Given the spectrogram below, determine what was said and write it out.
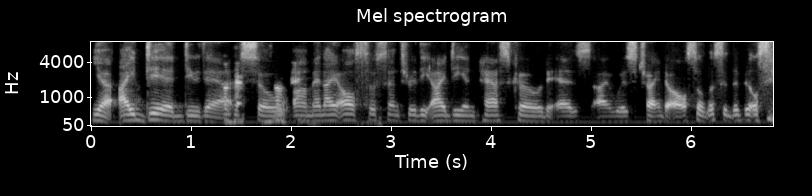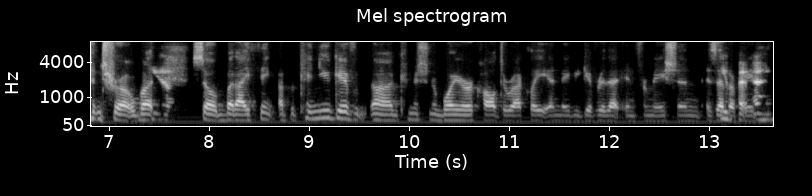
Yeah, I did do that. Okay. So, okay. Um, and I also sent her the ID and passcode as I was trying to also listen to Bill's intro. But yeah. so, but I think, uh, can you give uh, Commissioner Boyer a call directly and maybe give her that information? Is that you okay? Bet,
